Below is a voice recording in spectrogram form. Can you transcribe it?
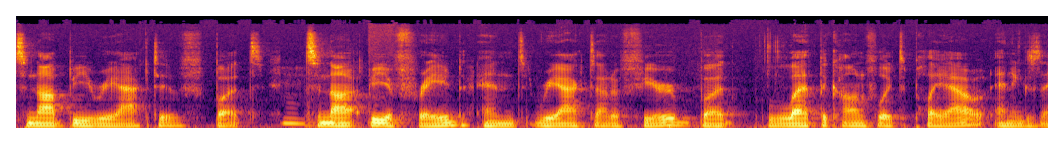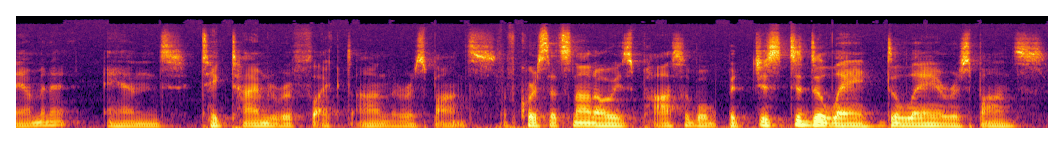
To not be reactive, but mm. to not be afraid and react out of fear, but let the conflict play out and examine it and take time to reflect on the response. Of course, that's not always possible, but just to delay, delay a response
